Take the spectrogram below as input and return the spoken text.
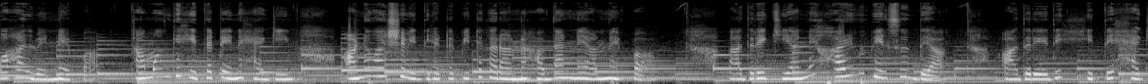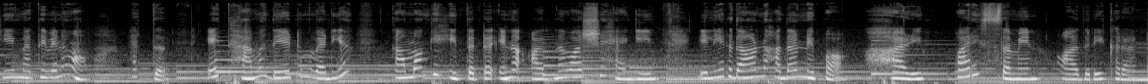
වහල් වෙන්න එපා. තමන්ගේ හිතට එන හැඟීම් අනවශ්‍ය විදිහට පිට කරන්න හදන්න යන්න එපා. ආදරේ කියන්නේ හරිම පිරිසිදු දෙයක්. ආදරේදී හිතේ හැඟීම් ඇති වෙනවා. ඇත්ත. ඒත් හැම දෙයකටම වැඩිය තමන්ගේ හිතට එන අනවශ්‍ය හැඟීම් එළියට දාන්න හදන්න එපා. හරි පරිස්සමෙන් ආදරය කරන්න.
